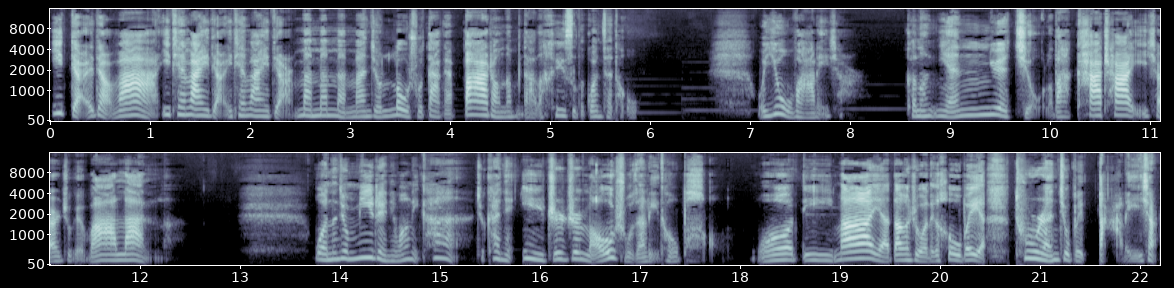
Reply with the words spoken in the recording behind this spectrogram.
一点一点挖，一天挖一点，一天挖一点，慢慢慢慢就露出大概巴掌那么大的黑色的棺材头。我又挖了一下，可能年月久了吧，咔嚓一下就给挖烂了。我呢就眯着眼睛往里看，就看见一只只老鼠在里头跑。我的妈呀！当时我那个后背啊，突然就被打了一下，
